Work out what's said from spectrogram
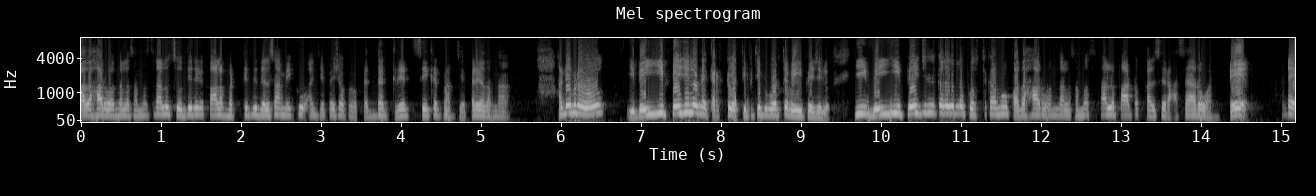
పదహారు వందల సంవత్సరాలు సుదీర్ఘ కాలం పట్టింది తెలుసా మీకు అని చెప్పేసి ఒక పెద్ద గ్రేట్ సీక్రెట్ నాకు చెప్పారు కదన్నా. అంటే ఇప్పుడు ఈ వెయ్యి పేజీలు ఉన్నాయి కరెక్ట్గా తిప్పి తిప్పి కొడితే వెయ్యి పేజీలు. ఈ వెయ్యి పేజీలు కలిగిన పుస్తకము పదహారు వందల సంవత్సరాల పాటు కలిసి రాశారు అంటే అంటే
